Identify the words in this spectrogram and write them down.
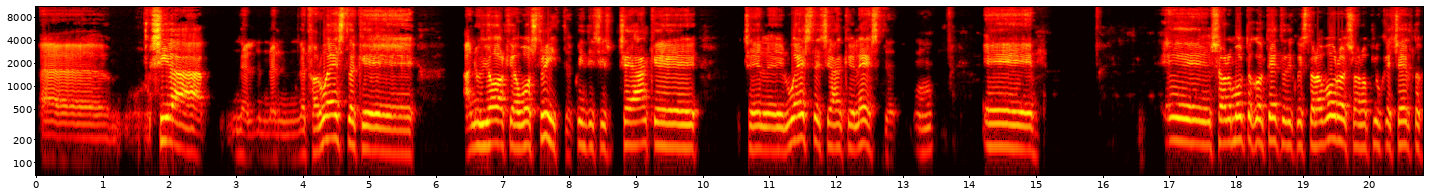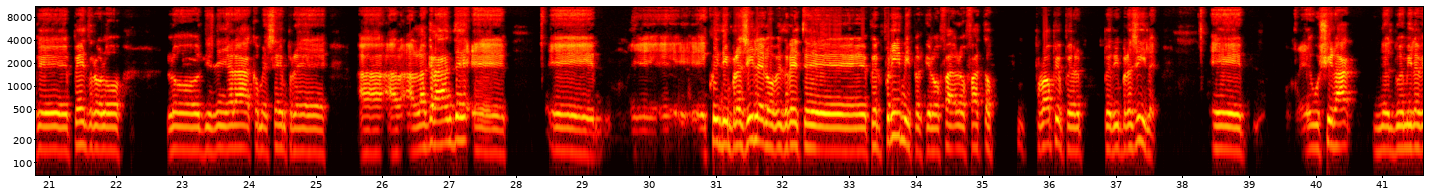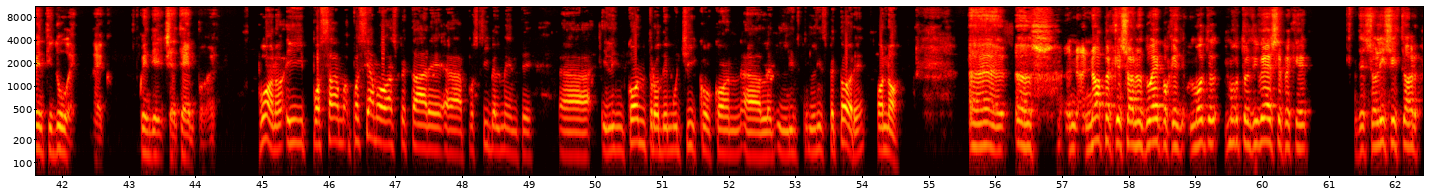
eh, sia nel, nel, nel, Far West che a New York e a Wall Street, quindi ci, c'è anche c'è il West e c'è anche l'Est. Mm? E, e sono molto contento di questo lavoro e sono più che certo che Pedro lo, lo disegnerà come sempre a, a, alla grande e, e, e, quindi in Brasile lo vedrete per primi perché l'ho, fa, l'ho fatto proprio per, per il Brasile e, uscirà nel 2022 ecco quindi c'è tempo eh. Buono, e possiamo, possiamo aspettare uh, possibilmente uh, l'incontro di Mucico con uh, l'ispettore o no? no, perché sono due epoche molto, molto diverse perché The Solicitor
